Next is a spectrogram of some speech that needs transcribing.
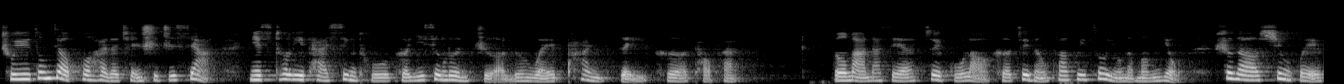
处于宗教迫害的权势之下，尼斯托利派信徒和异性论者沦为叛贼和逃犯。罗马那些最古老和最能发挥作用的盟友受到训诲，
